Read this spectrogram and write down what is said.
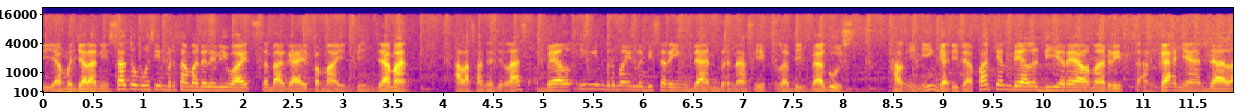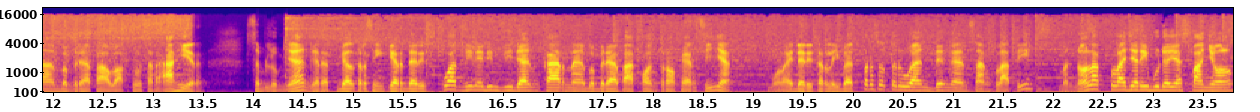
Dia menjalani satu musim bersama Lily White sebagai pemain pinjaman. Alasannya jelas, Bale ingin bermain lebih sering dan bernasib lebih bagus. Hal ini nggak didapatkan Bale di Real Madrid seenggaknya dalam beberapa waktu terakhir. Sebelumnya, Gareth Bale tersingkir dari skuad Zinedine Zidane karena beberapa kontroversinya, mulai dari terlibat perseteruan dengan sang pelatih, menolak pelajari budaya Spanyol,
